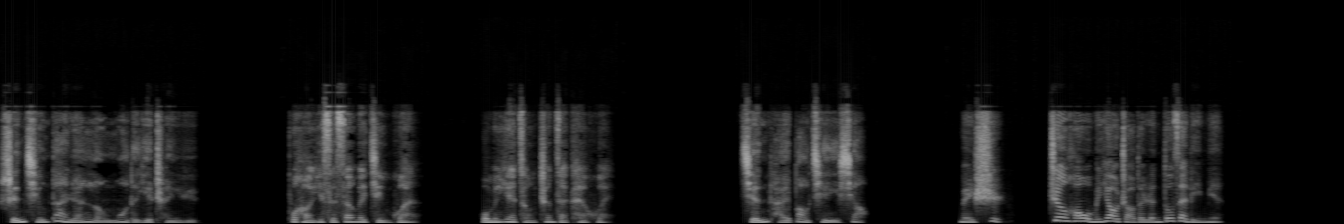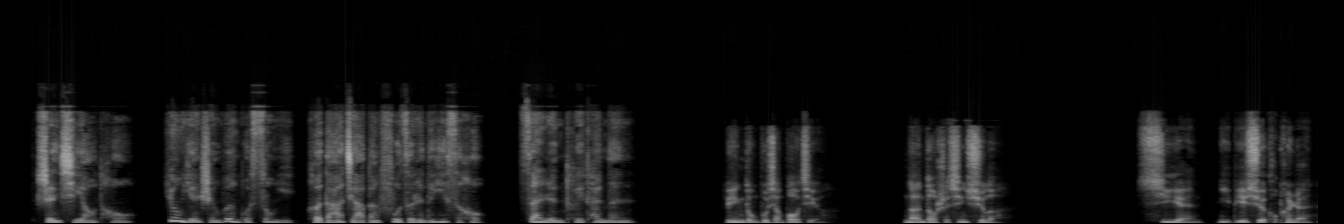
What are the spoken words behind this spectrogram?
神情淡然冷漠的叶晨宇。不好意思，三位警官，我们叶总正在开会。前台抱歉一笑，没事。正好我们要找的人都在里面。沈西摇头，用眼神问过宋毅和打假办负责人的意思后，三人推开门。林董不想报警，难道是心虚了？西燕，你别血口喷人，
